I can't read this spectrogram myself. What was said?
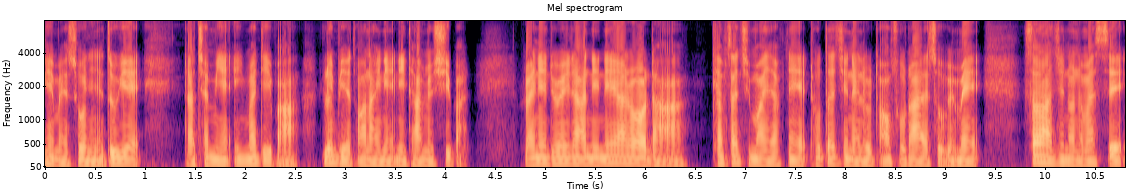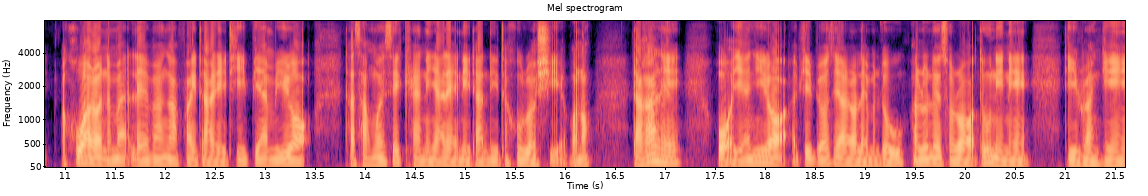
ခဲ့မယ်ဆိုရင်သူ့ရဲ့ဒါချန်ပီယံအိမ်မက်တွေပါလွင့်ပြေသွားနိုင်တဲ့အနေအထားမျိုးရှိပါတယ်။ Rainier Director အနေနဲ့ကတော့ဒါကမ်ဆတ်ချီမာယက်နဲ့ထိုးသက်ချင်တယ်လို့တောင်းဆိုထားရဆိုပေမဲ့ဆောရချင်းတော့နံပါတ်6အခုကတော့နံပါတ်11က fighter တွေထိပြန်ပြီးတော့ဒါဆောင်ပွဲစစ်ခံနေရတဲ့အနေအထားတစ်ခုတော့ရှိရပေါ့နော် ဒါကလည်းဟိုအရန်ကြီးတော့အဖြစ်ပြောစရာတော့လည်းမလိုဘူးဘာလို့လဲဆိုတော့သူ့အနေနဲ့ဒီ ranking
